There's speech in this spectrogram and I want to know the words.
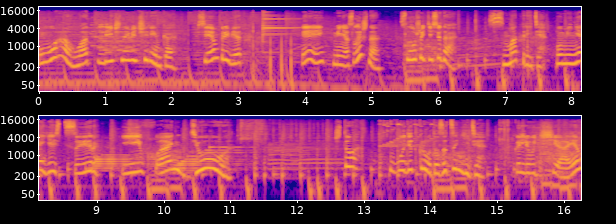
Вау, отличная вечеринка. Всем привет. Эй, меня слышно? Слушайте сюда. Смотрите, у меня есть сыр и фондю. Что? Будет круто, зацените. Включаем.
